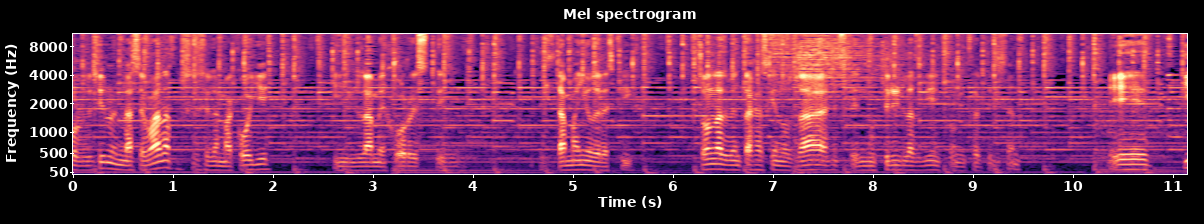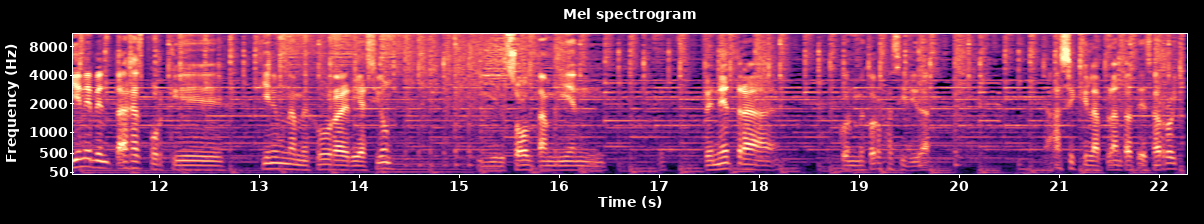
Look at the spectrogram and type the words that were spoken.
por decirlo, en la cebada, pues es el amacoye, y la mejor este, el tamaño de la espiga. Son las ventajas que nos da este, nutrirlas bien con el fertilizante. Eh, tiene ventajas porque tiene una mejor aireación y el sol también penetra con mejor facilidad. Hace que la planta desarrolle.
